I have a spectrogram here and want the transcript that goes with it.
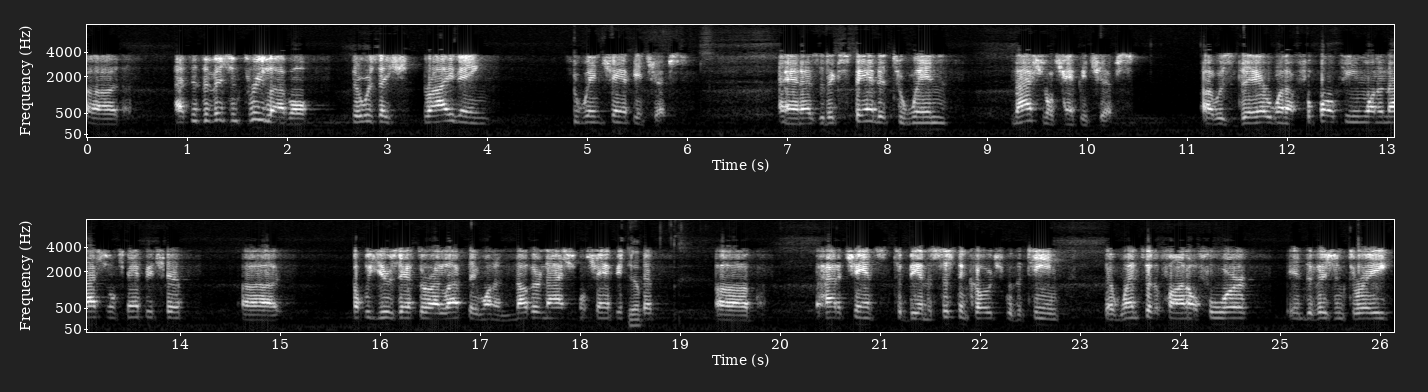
uh, at the Division three level there was a striving to win championships, and as it expanded to win national championships. I was there when a football team won a national championship. Uh, a couple of years after I left, they won another national championship. Yep. Uh, had a chance to be an assistant coach with a team that went to the Final Four in Division Three.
